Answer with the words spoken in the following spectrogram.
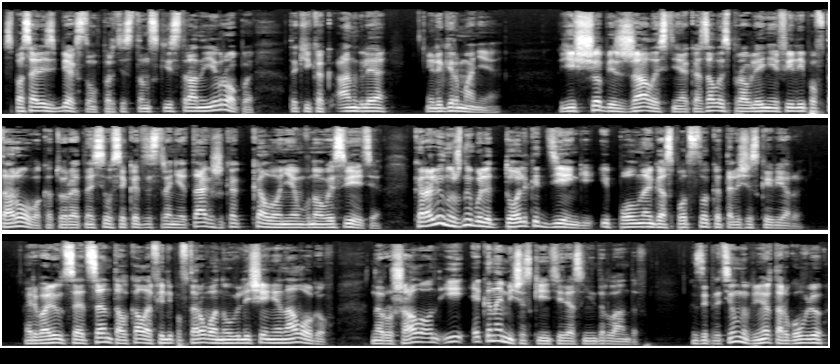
спасались бегством в протестантские страны Европы, такие как Англия или Германия. Еще безжалостнее оказалось правление Филиппа II, который относился к этой стране так же, как к колониям в Новой Свете. Королю нужны были только деньги и полное господство католической веры. Революция цен толкала Филиппа II на увеличение налогов. Нарушал он и экономические интересы Нидерландов. Запретил, например, торговлю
